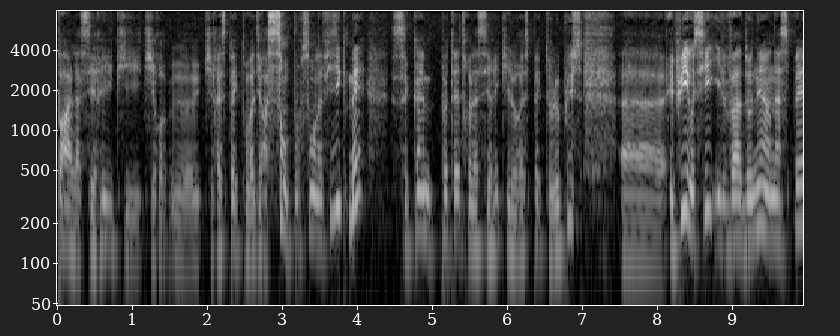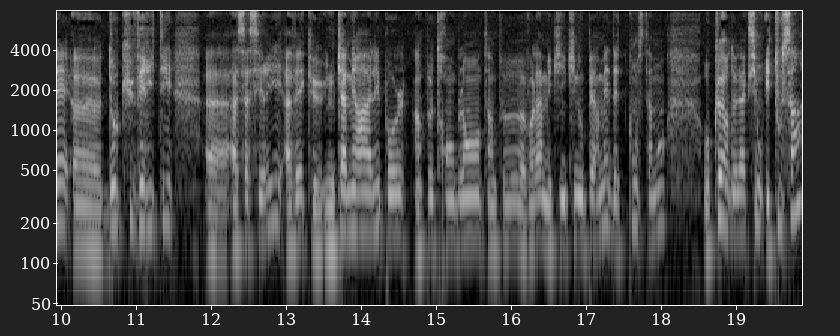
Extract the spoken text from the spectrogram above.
pas la série qui, qui, euh, qui, respecte, on va dire, à 100% la physique, mais c'est quand même peut-être la série qui le respecte le plus. Euh, et puis aussi, il va donner un aspect euh, docu-vérité euh, à sa série avec une caméra à l'épaule, un peu tremblante, un peu voilà, mais qui, qui nous permet d'être constamment au cœur de l'action. Et tout ça,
